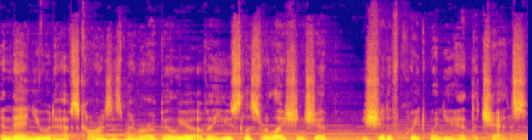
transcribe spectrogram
and then you would have scars as memorabilia of a useless relationship you should have quit when you had the chance.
